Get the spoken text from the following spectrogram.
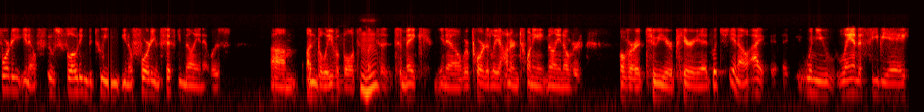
40, you know, it was floating between you know 40 and 50 million. It was um, unbelievable to, mm-hmm. to to make you know reportedly 128 million over over a two year period. Which you know, I when you land a CBA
